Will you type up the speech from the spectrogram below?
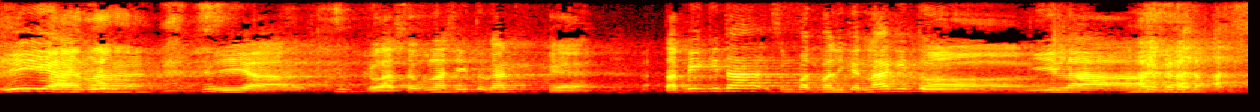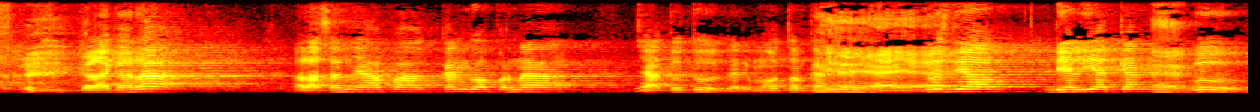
Iya. Parah. iya. Kelas 11 itu kan. Iya. Tapi kita sempat balikan lagi tuh. Oh. Gila. Gara-gara alasannya apa? Kan gua pernah jatuh tuh dari motor kan. Iya, iya, iya. Terus dia dia lihat kan, lu.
